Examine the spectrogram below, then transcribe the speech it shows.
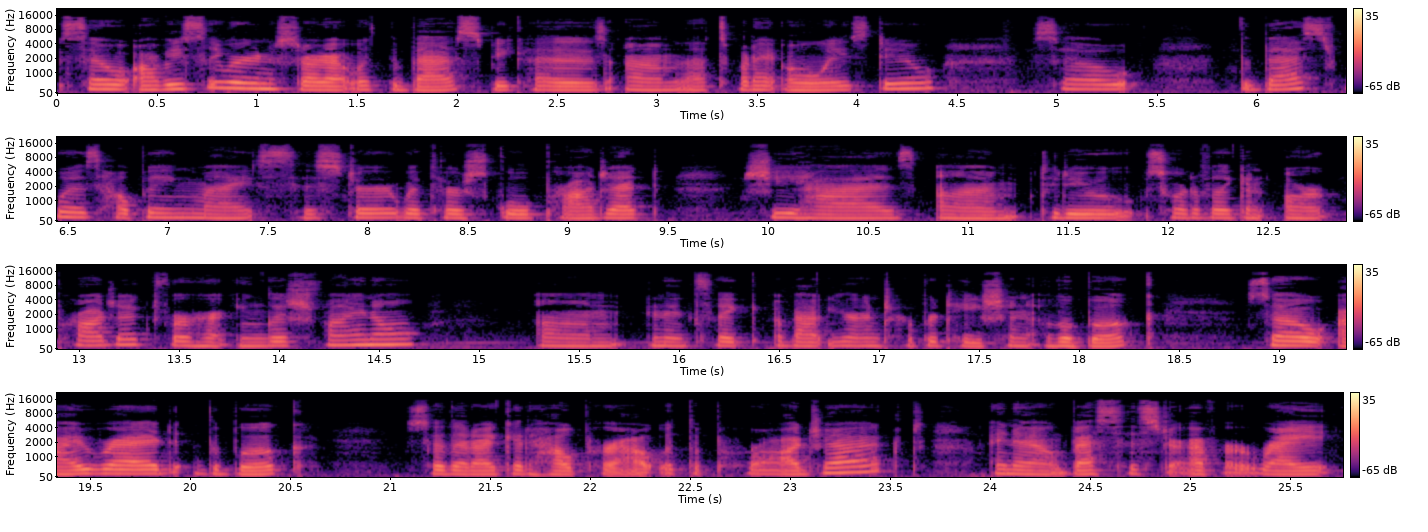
So obviously we're going to start out with the best because um that's what I always do. So the best was helping my sister with her school project. She has um to do sort of like an art project for her English final. Um and it's like about your interpretation of a book. So I read the book so that I could help her out with the project. I know, best sister ever, right?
